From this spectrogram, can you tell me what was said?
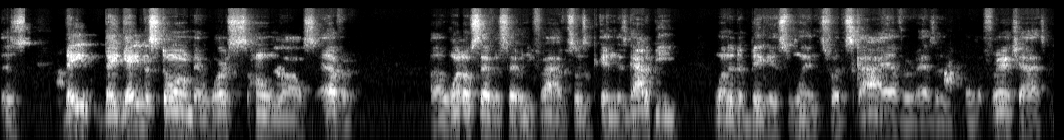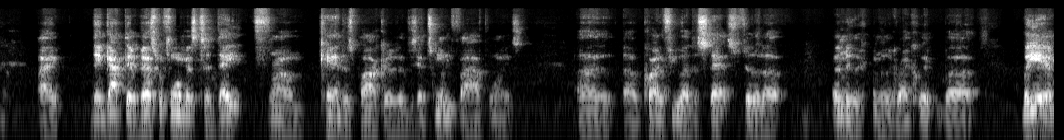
is they they gave the Storm their worst home loss ever, uh, 107-75. So it's, and it's got to be one of the biggest wins for the Sky ever as a, as a franchise. Like they got their best performance to date from Candace Parker. They just had 25 points. Uh, uh, quite a few other stats filling up. Let me look, let me look right quick. But but yeah,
